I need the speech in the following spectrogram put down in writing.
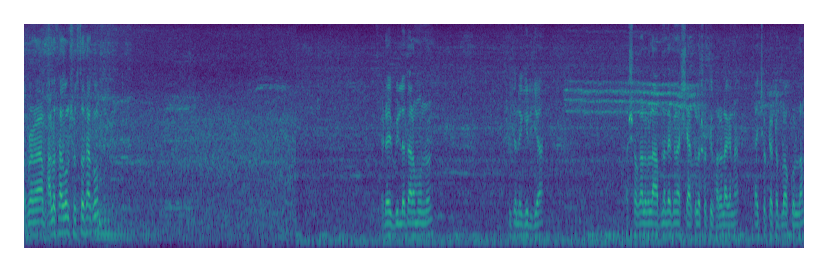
আপনারা ভালো থাকুন, সুস্থ থাকুন। এটাই বিল্লা তারামণ্ডল পিছনে গির্জা। আর সকালবেলা আপনাদেরকে না শেয়ার করলে সত্যি ভালো লাগে না, তাই ছোট্ট একটা ব্লগ করলাম।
